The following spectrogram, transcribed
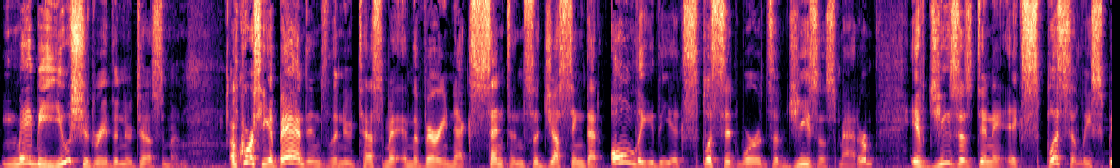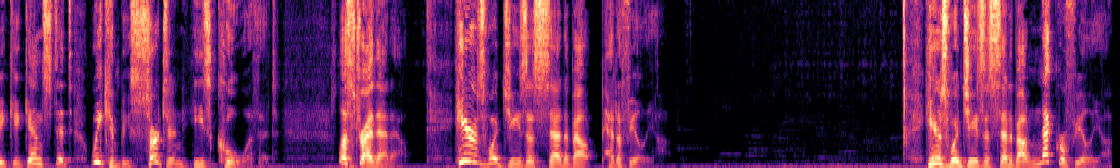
Maybe you should read the New Testament. Of course, he abandons the New Testament in the very next sentence, suggesting that only the explicit words of Jesus matter. If Jesus didn't explicitly speak against it, we can be certain he's cool with it. Let's try that out. Here's what Jesus said about pedophilia. Here's what Jesus said about necrophilia.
